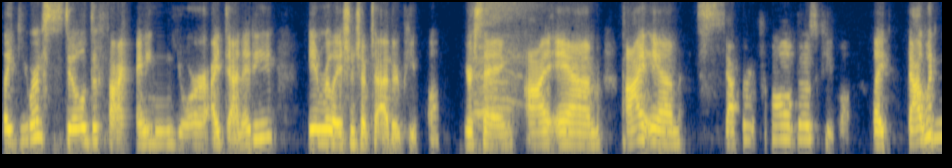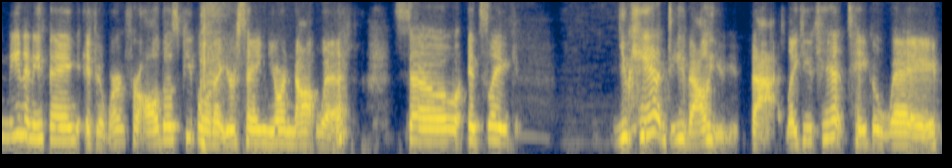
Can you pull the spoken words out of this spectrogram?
like you are still defining your identity in relationship to other people. You're saying i am i am separate from all of those people like that wouldn't mean anything if it weren't for all those people that you're saying you're not with. So it's like you can't devalue that. Like you can't take away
